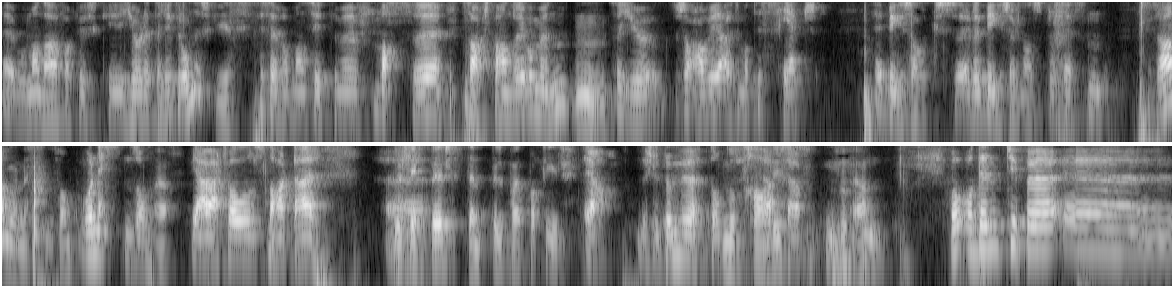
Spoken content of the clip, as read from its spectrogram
Hvor man da faktisk gjør dette elektronisk. yes. I stedet for at man sitter med masse saksbehandlere i kommunen, Mm. så, gjør, så har vi automatisert eh, eller byggesøknadsprosessen. Det går nesten sånn. Går nesten sånn. Ja. Vi er i hvert fall snart der. Du slipper stempel på et papir. Ja. Du slipper å møte opp. Notarius. Ja, ja. Ja. Og, og den type eh,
